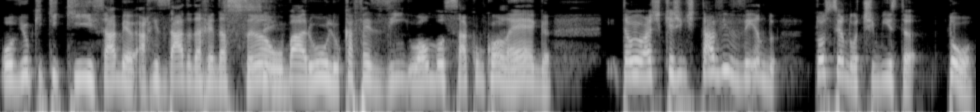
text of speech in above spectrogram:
ouvir o kikiki, sabe? A risada da redação, Sim. o barulho, o cafezinho, o almoçar com o colega. Então eu acho que a gente tá vivendo. Tô sendo otimista? Tô,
